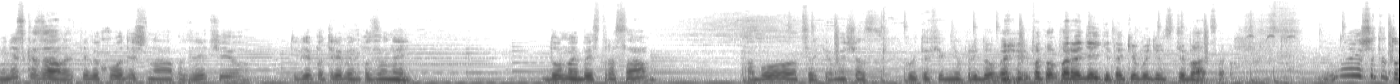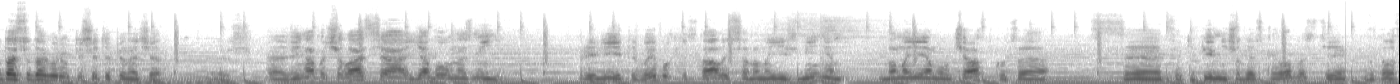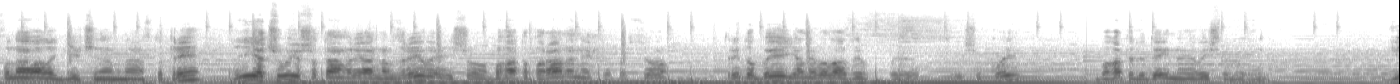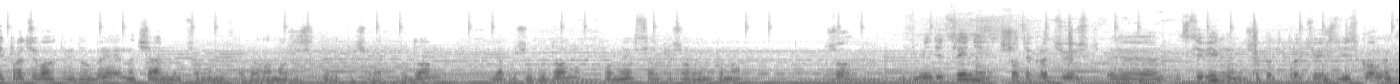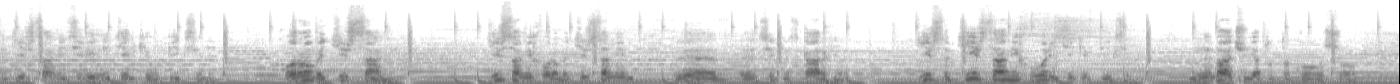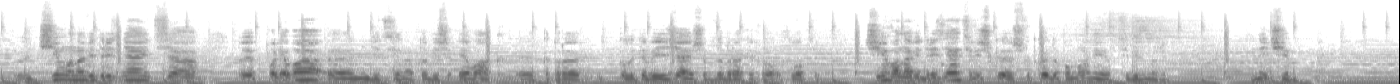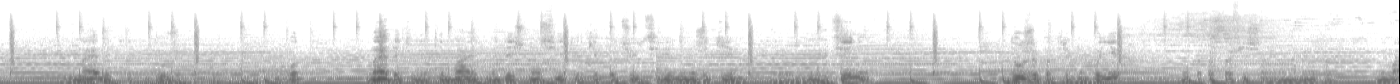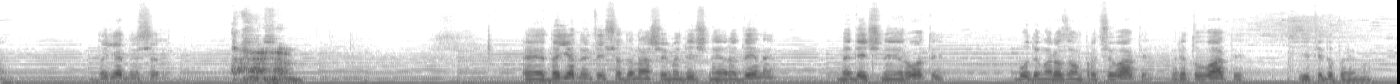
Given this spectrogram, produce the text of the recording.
Мені сказали, ти виходиш на позицію, тобі потрібен позивний. Думай швидко сам. Або це, ми зараз какую-то фигню придумаем, и потом по радейке так и будем стебаться. Ну, я что-то туди-сюди говорю, пишіть піночет. Е, Війна почалася, я був на зміні. Приліти, вибухи сталися на моїй зміні, на моєму участку, це, це, це північ Одеської області. Зателефонувала дівчина на 103. І я чую, що там реально взриви, і що багато поранених, це все. Три доби я не вилазив е, з швидкої, багато людей не вийшли на зміну. Відпрацював три доби, начальниця мені сказала, можеш ти відпочивати додому. Я прийшов додому, помився і пішов в воєнкомат. Що в медицині, що ти працюєш е, з цивільними, що ти працюєш з військовими, це ті ж самі цивільні, тільки у пікселі. Хвороби ті ж самі. Ті ж самі хвороби, ті ж самі е, ці, скарги. Ті ж, ті ж самі хворі, тільки в пікселі. Не бачу я тут такого, що чим вона відрізняється польова медицина, тобі ж ЕВАК, коли ти виїжджаєш, щоб забрати хлопців. Чим вона відрізняється від швидкої допомоги в цивільному житті? Нічим. Медики дуже. От медики, які мають медичну освіту, які працюють в цивільному житті в медицині, дуже потрібно, бо їх ну, катастрофічно не- не- немає. Доєднуйся. Е, Доєднуйтеся до нашої медичної родини, медичної роти. Будемо разом працювати, рятувати і йти до перемоги.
